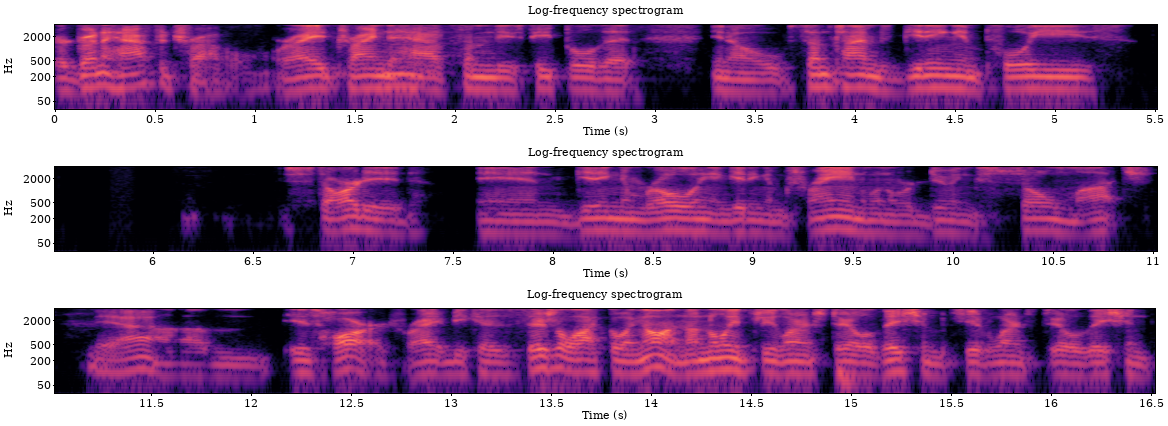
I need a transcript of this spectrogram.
are going to have to travel, right? Trying to mm-hmm. have some of these people that, you know, sometimes getting employees started and getting them rolling and getting them trained when we're doing so much yeah. um, is hard right? Because there's a lot going on. Not only do you learn sterilization but you have learned sterilization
